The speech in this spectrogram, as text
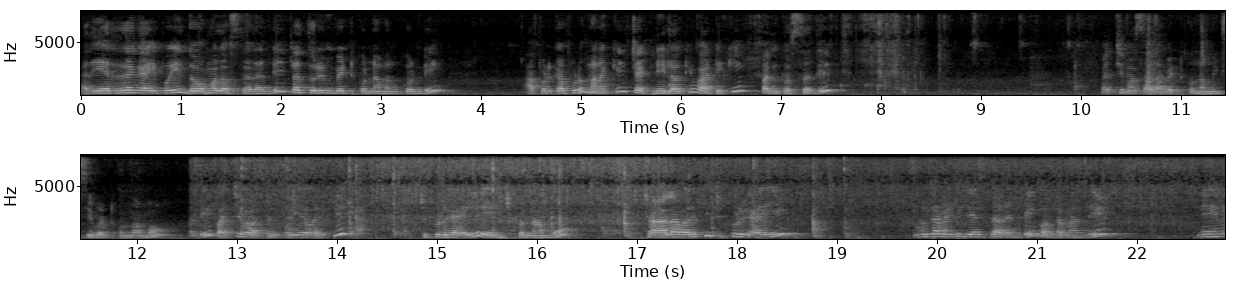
అది ఎర్రగా అయిపోయి దోమలు వస్తుందండి. ఇట్లా తురిమి పెట్టుకున్నాం అనుకోండి అప్పటికప్పుడు మనకి చట్నీలోకి వాటికి పనికొస్తుంది. పచ్చి మసాలా పెట్టుకుందాం మిక్సీ పట్టుకుందాము. అండి పచ్చి వాసన పోయే వరకు చిక్కుడుకాయలు వేయించుకున్నాము. చాలా వరకు చిక్కుడుకాయ ఉడకబెట్టి చేస్తారండి కొంతమంది. నేను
